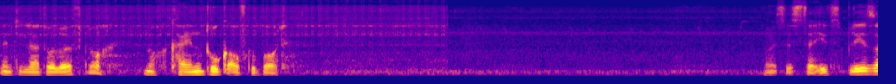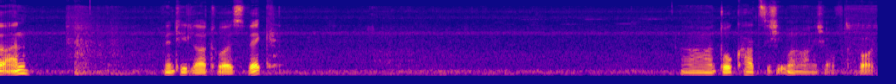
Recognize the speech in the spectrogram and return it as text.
Ventilator läuft noch, noch kein Druck aufgebaut. Jetzt ist der Hilfsbläser an. Ventilator ist weg. Druck hat sich immer noch nicht aufgebaut.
